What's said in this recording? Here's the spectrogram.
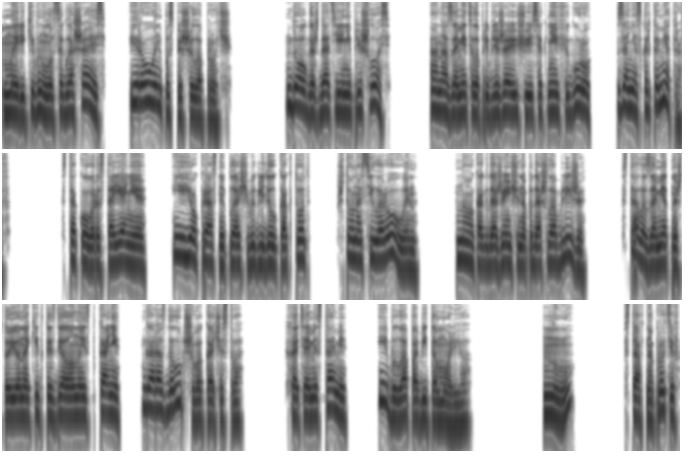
Мэри кивнула, соглашаясь, и Роуэн поспешила прочь. Долго ждать ей не пришлось. Она заметила приближающуюся к ней фигуру за несколько метров. С такого расстояния ее красный плащ выглядел как тот, что носила Роуэн, но когда женщина подошла ближе, стало заметно, что ее накидка сделана из ткани гораздо лучшего качества, хотя местами и была побита молью. «Ну?» — встав напротив,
